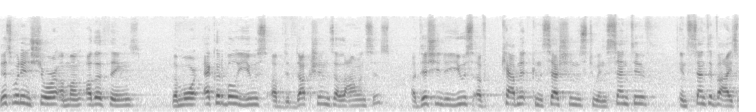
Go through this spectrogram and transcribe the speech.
This would ensure, among other things, the more equitable use of deductions allowances, addition to use of cabinet concessions to incentive, incentivize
